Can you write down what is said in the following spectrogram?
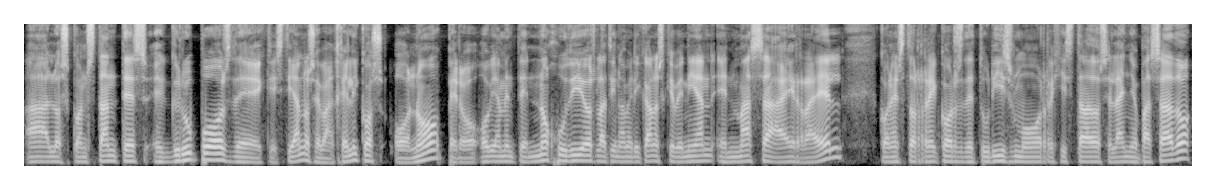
a los constantes eh, grupos de cristianos evangélicos o no, pero obviamente no judíos latinoamericanos que venían en masa a Israel con estos récords de turismo registrados el año pasado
